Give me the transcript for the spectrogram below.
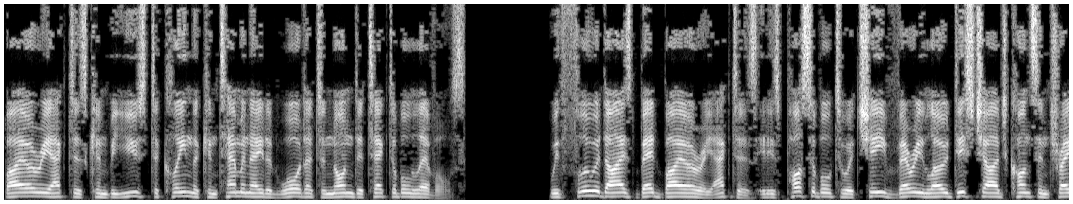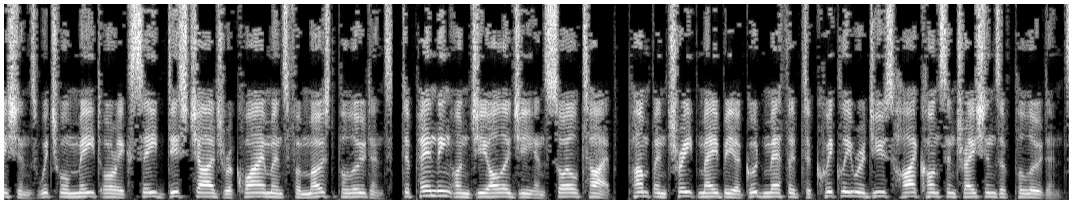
bioreactors can be used to clean the contaminated water to non detectable levels. With fluidized bed bioreactors it is possible to achieve very low discharge concentrations which will meet or exceed discharge requirements for most pollutants. Depending on geology and soil type, pump and treat may be a good method to quickly reduce high concentrations of pollutants.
